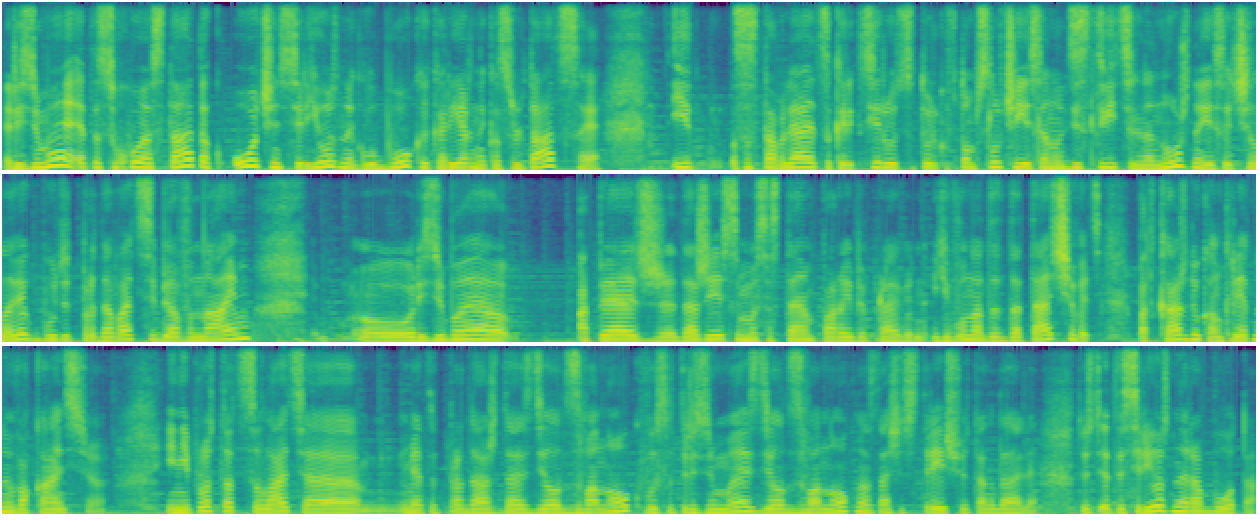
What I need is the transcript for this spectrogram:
Резюме – это сухой остаток очень серьезной, глубокой карьерной консультации, и составляется, корректируется только в том случае, если оно действительно нужно, если человек будет продавать себя в найм, э, резюме опять же, даже если мы составим по рыбе правильно, его надо дотачивать под каждую конкретную вакансию. И не просто отсылать а метод продаж, да, сделать звонок, выслать резюме, сделать звонок, назначить встречу и так далее. То есть это серьезная работа.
